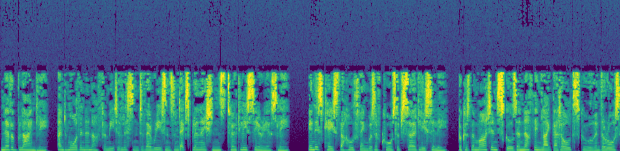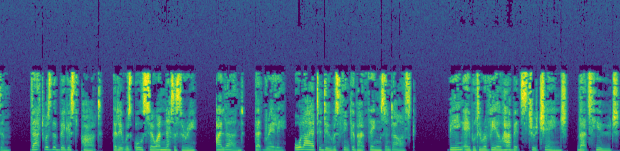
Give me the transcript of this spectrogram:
never blindly, and more than enough for me to listen to their reasons and explanations totally seriously. In this case the whole thing was of course absurdly silly, because the Martin schools are nothing like that old school and they're awesome. That was the biggest part, that it was all so unnecessary. I learned, that really, all I had to do was think about things and ask. Being able to reveal habits through change, that's huge.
